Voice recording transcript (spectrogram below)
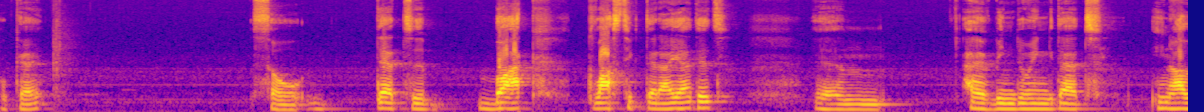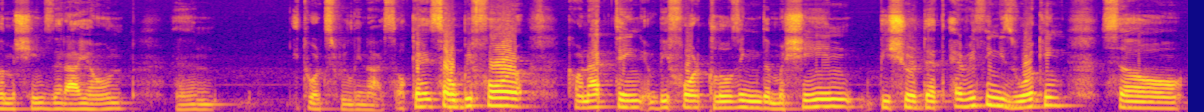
okay? So that uh, black plastic that I added. Um, I have been doing that in other machines that I own and it works really nice. Okay so before connecting before closing the machine be sure that everything is working. So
